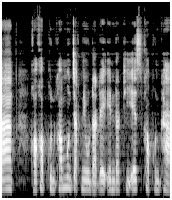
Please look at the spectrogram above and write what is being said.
มาก ขอขอบคุณข้อมูลจาก new.an.ts ขอบคุณค่ะ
